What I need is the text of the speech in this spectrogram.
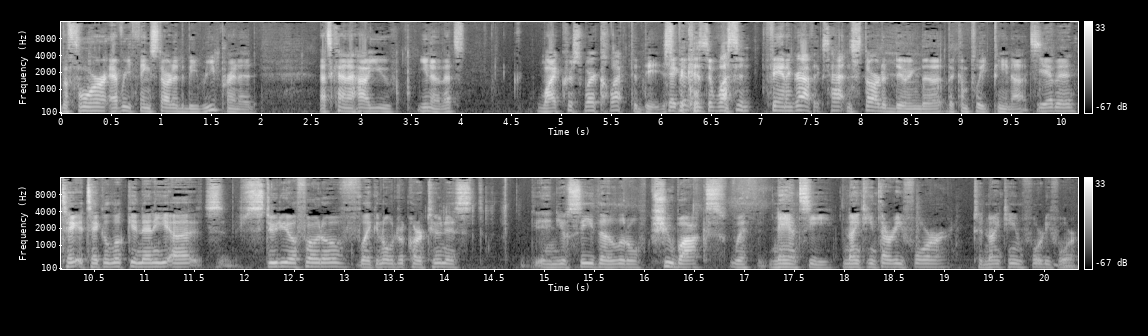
before everything started to be reprinted, that's kind of how you you know that's why Chris Ware collected these Take because it wasn't Fantagraphics hadn't started doing the the complete peanuts. Yeah, man. Take take a look in any uh, studio photo of like an older cartoonist, and you'll see the little shoebox with Nancy, 1934 to 1944.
